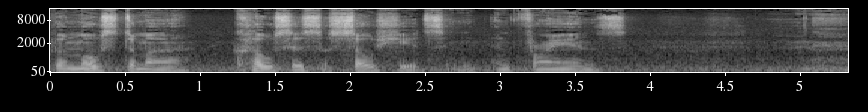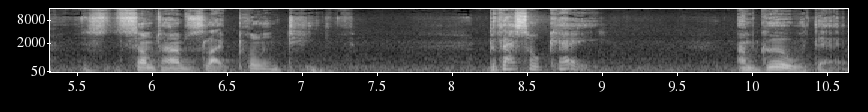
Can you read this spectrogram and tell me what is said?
But most of my closest associates and, and friends, it's, sometimes it's like pulling teeth. But that's okay. I'm good with that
